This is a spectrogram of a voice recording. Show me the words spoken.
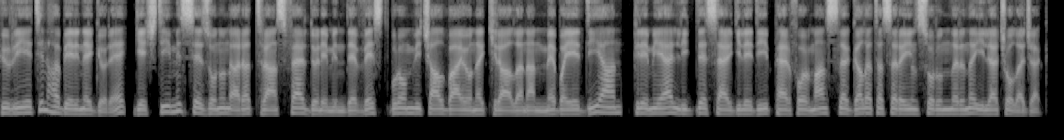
Hürriyet'in haberine göre, geçtiğimiz sezonun ara transfer döneminde West Bromwich Albion'a kiralanan Mebaye Diyan, Premier Lig'de sergilediği performansla Galatasaray'ın sorunlarına ilaç olacak.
